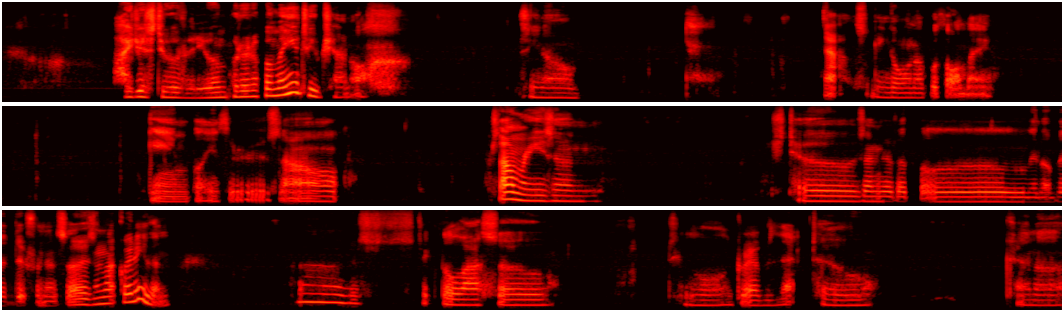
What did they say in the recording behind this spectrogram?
I just do a video and put it up on my YouTube channel. so, you know, yeah, it's been going up with all my game playthroughs. Now, for some reason, these toes ended up a little bit different in size and not quite even. Uh, just stick the lasso to grab that toe, kind of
